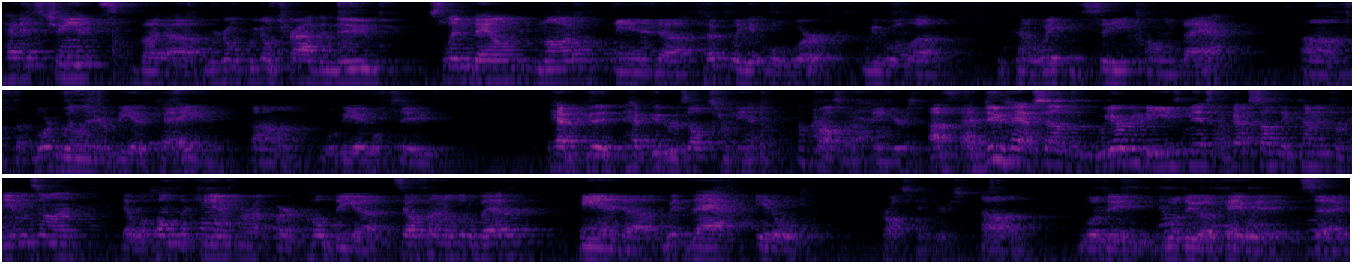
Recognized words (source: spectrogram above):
had its chance, but uh, we're gonna we're gonna try the new slim down model, and uh, hopefully it will work. We will uh, we'll kind of wait and see on that. Um, but Lord willing, it'll be okay, and um, we'll be able to have good have good results from it. I'm crossing my fingers. I, I do have something. We are going to be using this. I've got something coming from Amazon that will hold the camera or hold the uh, cell phone a little better, and uh, with that, it'll cross fingers. Um, we'll do we'll do okay with it. So.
